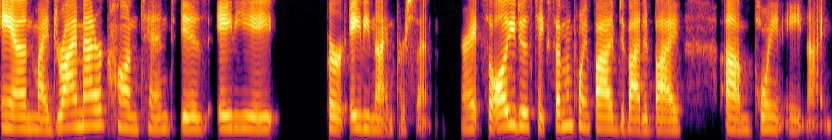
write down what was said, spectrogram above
and my dry matter content is 88 or 89%. All right. So all you do is take 7.5 divided by um, 0.89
